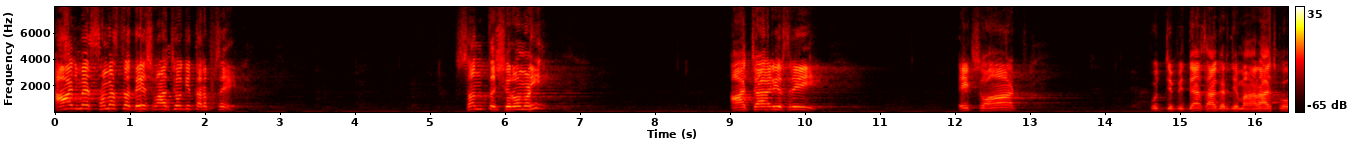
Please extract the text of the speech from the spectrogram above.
आज मैं समस्त देशवासियों की तरफ़ से संत शिरोमणि आचार्य श्री 108 पूज्य विद्यासागर जी महाराज को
